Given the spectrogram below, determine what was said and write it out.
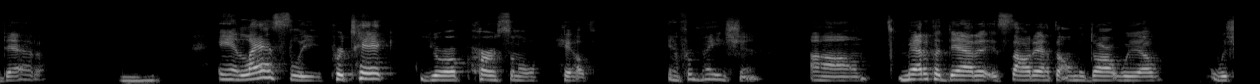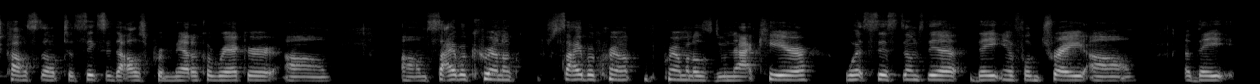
data. Mm -hmm. And lastly, protect your personal health information. Um, medical data is sought after on the dark web, which costs up to $60 per medical record. Um, um, cyber, criminal, cyber crim criminals do not care what systems they they infiltrate. Um, they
